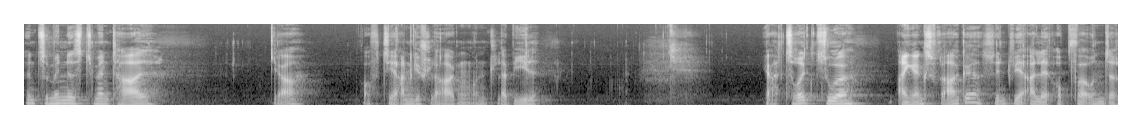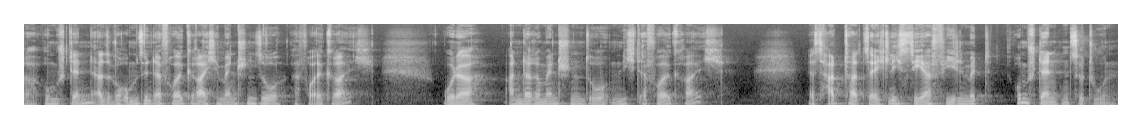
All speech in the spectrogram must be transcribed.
sind zumindest mental ja oft sehr angeschlagen und labil. Ja, zurück zur Eingangsfrage. Sind wir alle Opfer unserer Umstände? Also warum sind erfolgreiche Menschen so erfolgreich oder andere Menschen so nicht erfolgreich? Es hat tatsächlich sehr viel mit Umständen zu tun.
